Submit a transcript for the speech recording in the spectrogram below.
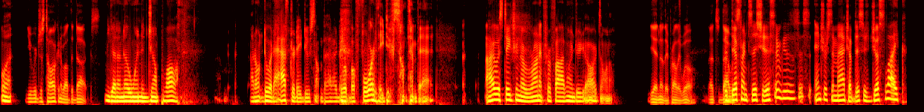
What? You were just talking about the Ducks. You got to know when to jump off. I don't do it after they do something bad. I do it before they do something bad. Iowa State's going to run it for 500 yards on them. Yeah, no, they probably will. That's that The was difference this year, this is, this is an interesting matchup. This is just like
